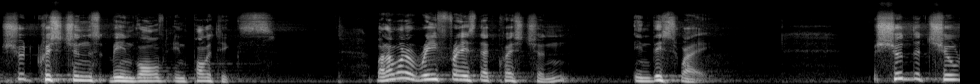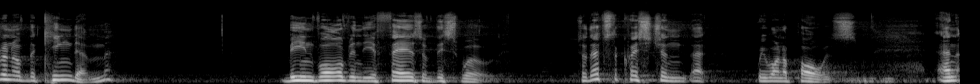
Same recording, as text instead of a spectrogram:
should Christians be involved in politics? But I want to rephrase that question in this way Should the children of the kingdom be involved in the affairs of this world? So that's the question that we want to pose. And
